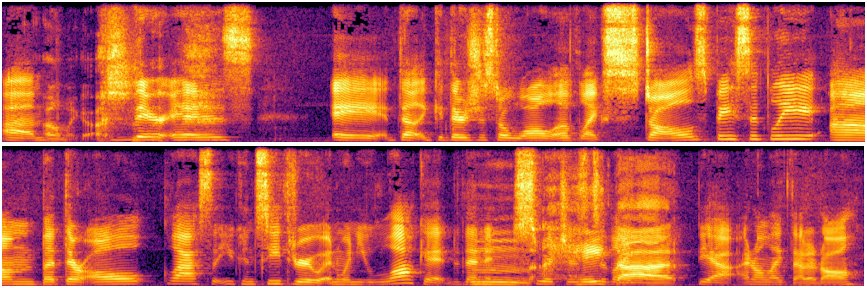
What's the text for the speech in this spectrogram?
Um, oh my gosh. there is a the, like, there's just a wall of like stalls basically um but they're all glass that you can see through and when you lock it then it switches Mm, hate to like that. yeah i don't like that at all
